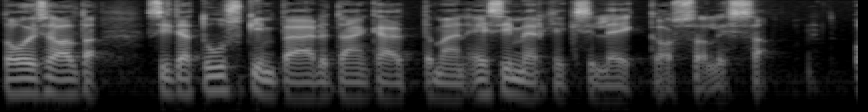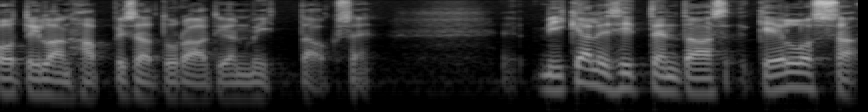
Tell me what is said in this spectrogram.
Toisaalta sitä tuskin päädytään käyttämään esimerkiksi leikkaussalissa potilaan happisaturaation mittaukseen. Mikäli sitten taas kellossa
